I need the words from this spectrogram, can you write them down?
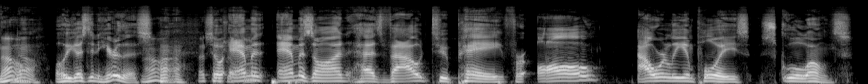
No. No. Oh, you guys didn't hear this? No. Uh-uh. So. Ama- Amazon has vowed to pay for all hourly employees school loans.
